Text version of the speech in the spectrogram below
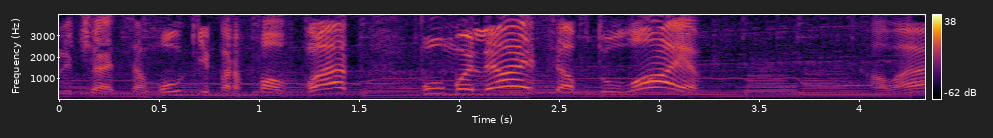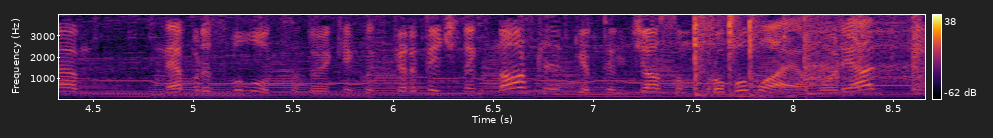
Включається голкіпер Фавбет, помиляється Абдулаєв. Але не призвело це до якихось критичних наслідків. Тим часом пробиває Морянський.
